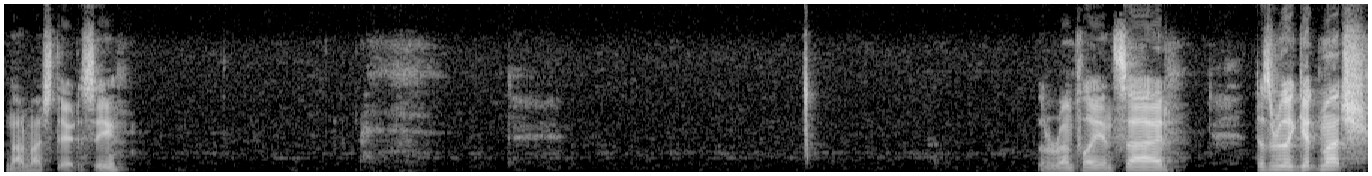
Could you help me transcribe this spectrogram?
Not much there to see. Little run play inside. Doesn't really get much.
